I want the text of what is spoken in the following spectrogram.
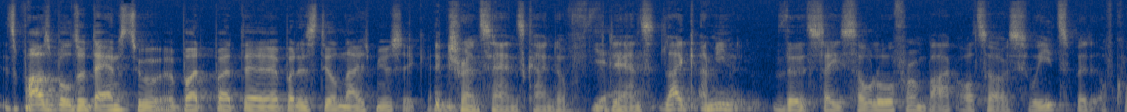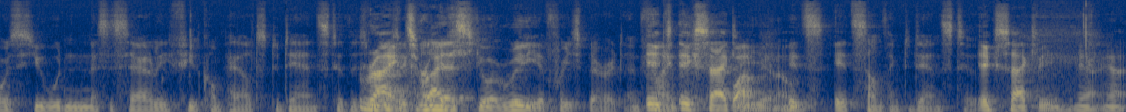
it's possible to dance to, but but uh, but it's still nice music. it transcends kind of yeah. dance. Like I mean, the say solo from Bach also are suites, but of course you wouldn't necessarily feel compelled to dance to this right, music right. unless you're really a free spirit and find exactly wow, you know. it's it's something to dance to. Exactly. Yeah, yeah.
